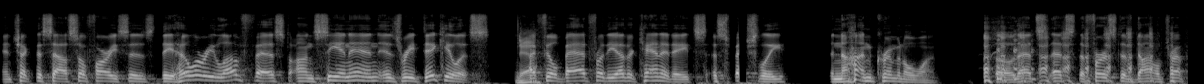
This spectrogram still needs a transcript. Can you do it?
And check this out. So far, he says the Hillary Love Fest on CNN is ridiculous. Yeah. I feel bad for the other candidates, especially the non-criminal ones. So that's that's the first of Donald Trump.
